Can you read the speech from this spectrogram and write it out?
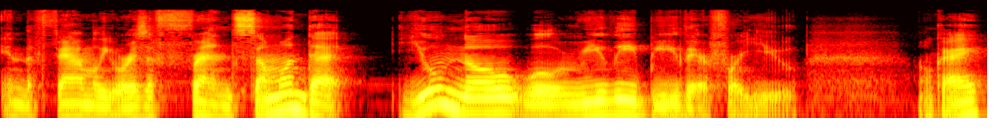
in the family or as a friend, someone that you'll know will really be there for you. Okay.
